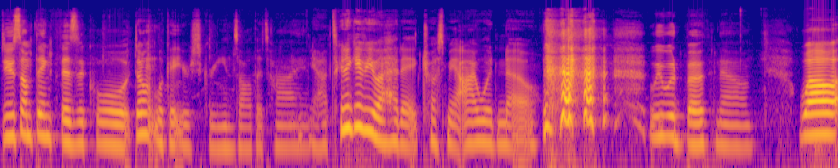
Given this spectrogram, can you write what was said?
do something physical. Don't look at your screens all the time. Yeah, it's going to give you a headache, trust me. I would know. we would both know. Well,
